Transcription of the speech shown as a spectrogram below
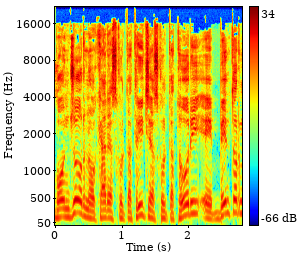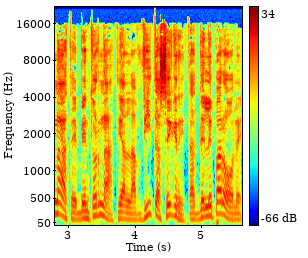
Buongiorno cari ascoltatrici e ascoltatori e bentornate e bentornati alla Vita Segreta delle Parole,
